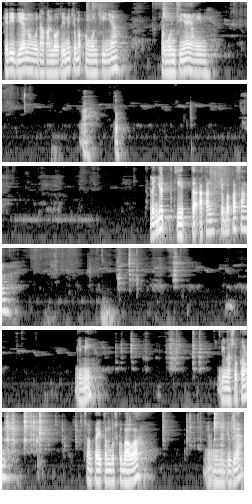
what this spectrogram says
Jadi dia menggunakan baut ini cuma penguncinya penguncinya yang ini. Nah tuh lanjut kita akan coba pasang. Ini dimasukkan sampai tembus ke bawah. Nah ini juga.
